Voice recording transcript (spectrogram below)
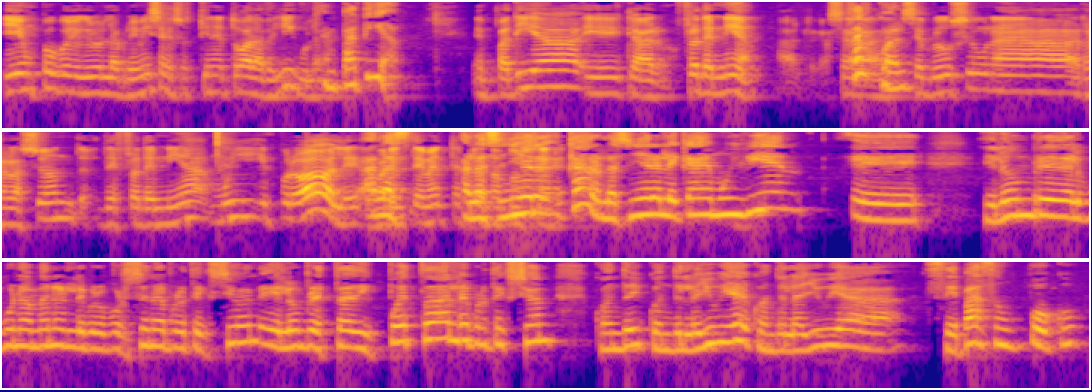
y es un poco, yo creo, la premisa que sostiene toda la película. Empatía. Empatía, eh, claro, fraternidad. O sea, Tal cual. se produce una relación de, fraternidad muy improbable, A la, aparentemente. a la estos dos señora, seres. claro, la señora le cae muy bien. eh, el hombre de alguna manera le proporciona protección, el hombre está dispuesto a darle protección cuando, cuando la lluvia, cuando la lluvia se pasa un poco,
